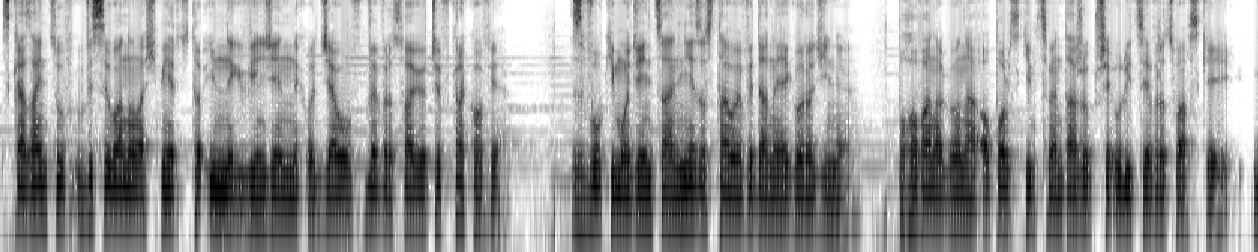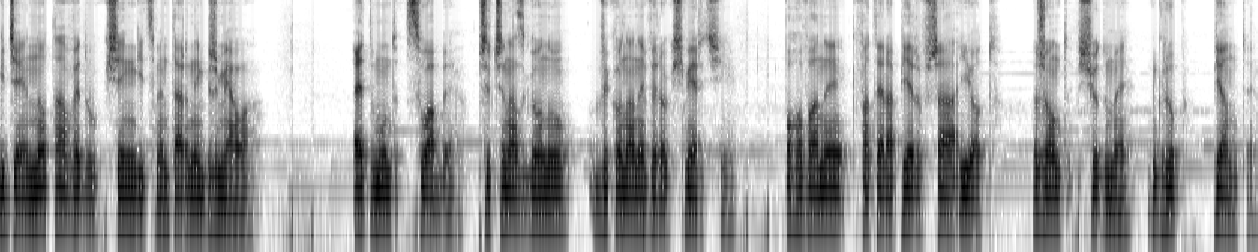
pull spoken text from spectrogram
Skazańców wysyłano na śmierć do innych więziennych oddziałów we Wrocławiu czy w Krakowie. Zwłoki młodzieńca nie zostały wydane jego rodzinie. Pochowano go na opolskim cmentarzu przy ulicy Wrocławskiej, gdzie nota według księgi cmentarnej brzmiała: Edmund Słaby, przyczyna zgonu, wykonany wyrok śmierci. Pochowany kwatera pierwsza J, rząd siódmy, grób piąty.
